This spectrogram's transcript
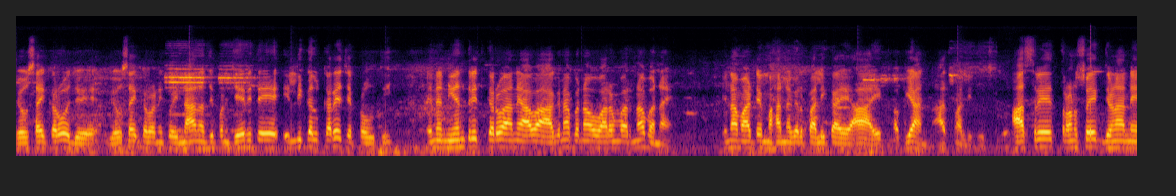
વ્યવસાય કરવો જોઈએ. વ્યવસાય કરવાની કોઈ ના નથી, પણ જે રીતે ઇલીગલ કરે છે પ્રવૃત્તિ, એને નિયંત્રિત કરવા અને આવા આગના બનાવો વારંવાર ન બનાય. એના માટે મહાનગરપાલિકાએ આ એક અભિયાન હાથમાં લીધું છે. આશરે ત્રણસો એક જણાને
